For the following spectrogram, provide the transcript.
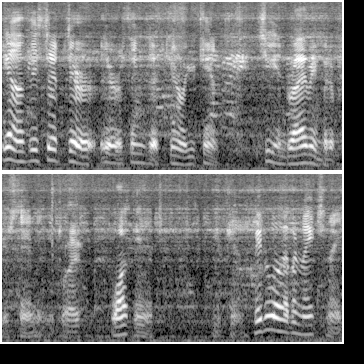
Yeah, they said there there are things that you know you can't see in driving, but if you're standing, you can. Right. walking it, you can. Maybe we'll have a night tonight.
